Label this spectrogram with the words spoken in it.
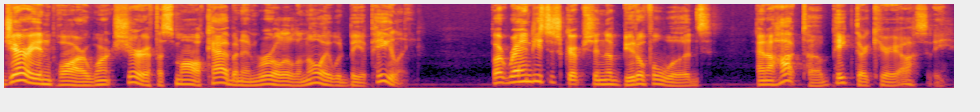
Jerry and Poire weren't sure if a small cabin in rural Illinois would be appealing, but Randy's description of beautiful woods and a hot tub piqued their curiosity.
